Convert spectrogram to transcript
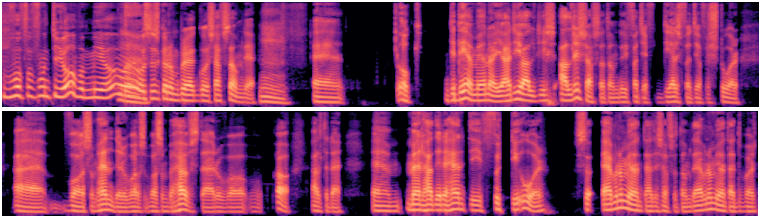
varför får inte jag vara med? Nej. Och så ska de börja gå och tjafsa om det. Mm. Eh, och det är det jag menar, jag hade ju aldrig, aldrig tjafsat om det, för jag, dels för att jag förstår eh, vad som händer och vad, vad som behövs där, och vad, ja, allt det där. Eh, men hade det hänt i 40 år, så även om jag inte hade tjafsat om det, även om jag inte hade varit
